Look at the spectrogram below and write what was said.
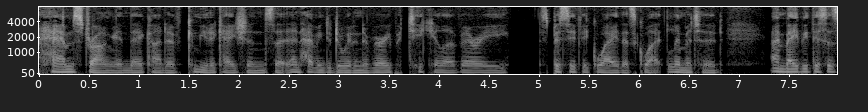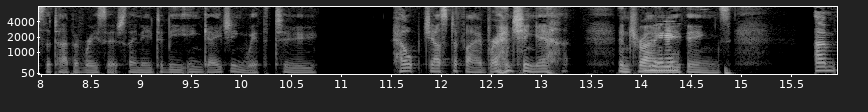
hamstrung in their kind of communications and having to do it in a very particular, very specific way that's quite limited. And maybe this is the type of research they need to be engaging with to help justify branching out and trying yeah. new things. Um,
